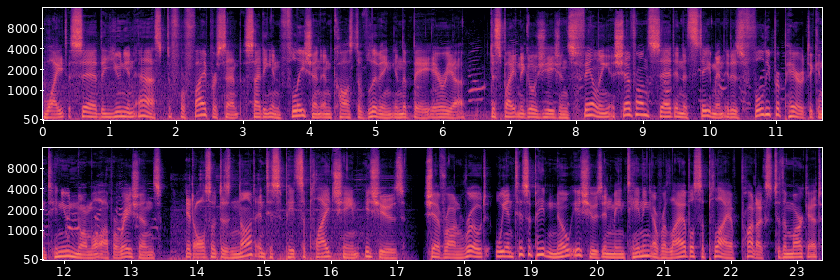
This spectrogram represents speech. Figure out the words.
White said the union asked for 5%, citing inflation and cost of living in the Bay Area. Despite negotiations failing, Chevron said in a statement it is fully prepared to continue normal operations. It also does not anticipate supply chain issues. Chevron wrote, We anticipate no issues in maintaining a reliable supply of products to the market.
